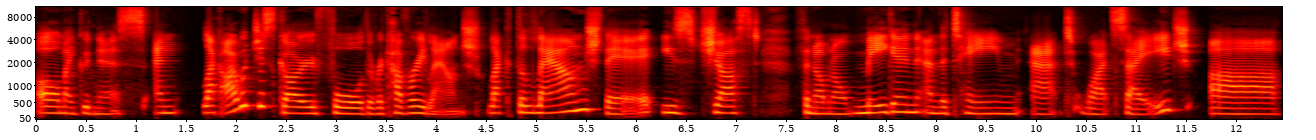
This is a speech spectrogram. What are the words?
oh my goodness. And like I would just go for the recovery lounge. Like the lounge there is just phenomenal. Megan and the team at White Sage are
